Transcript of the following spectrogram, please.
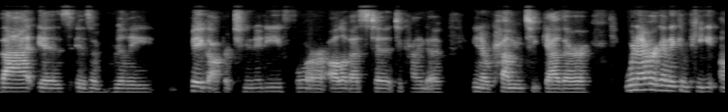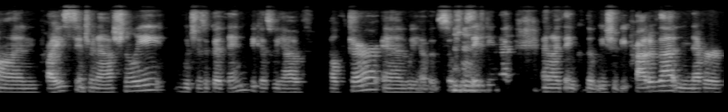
that is is a really big opportunity for all of us to to kind of you know come together we're never going to compete on price internationally, which is a good thing because we have healthcare and we have a social Mhm. safety net. And I think that we should be proud of that and never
